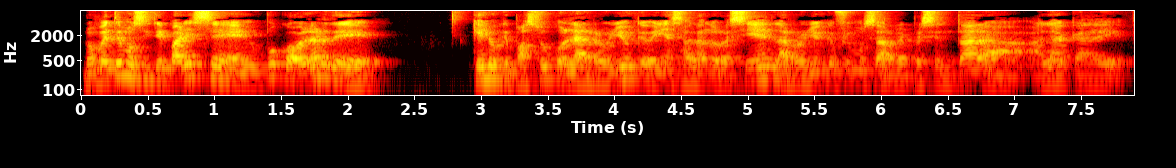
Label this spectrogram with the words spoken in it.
Nos metemos, si te parece, un poco a hablar de qué es lo que pasó con la reunión que venías hablando recién, la reunión que fuimos a representar a, la AKD.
